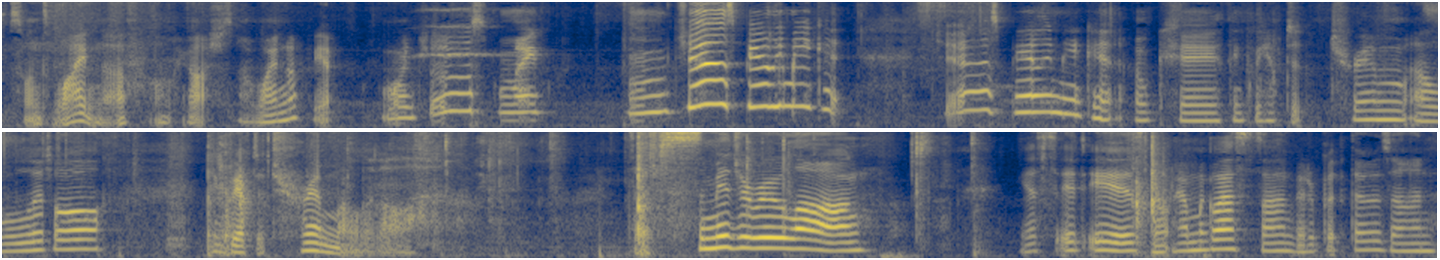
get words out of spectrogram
This one's wide enough. Oh my gosh, it's not wide enough yet. We just might, mm, just barely make it. Just barely make it. Okay, I think we have to trim a little. I think we have to trim a little. It's a smidgeroo long. Yes, it is. Don't have my glasses on. Better put those on.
